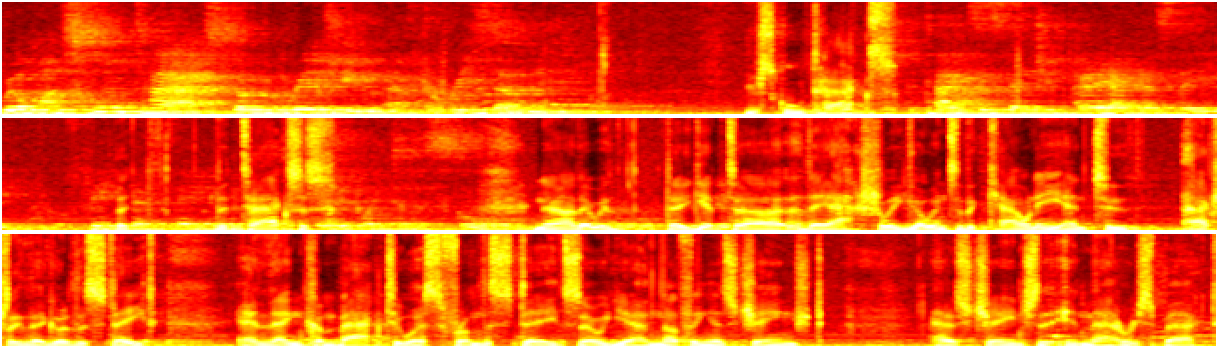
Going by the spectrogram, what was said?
Will my school tax go to Ridgeview after rezoning? Your school tax? The taxes that you pay, I guess they The- the taxes- specifically to the. No, they, would- they get, uh, they actually go into the county and to, actually, they go to the state and then come back to us from the state. So yeah, nothing has changed, has changed in that respect.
